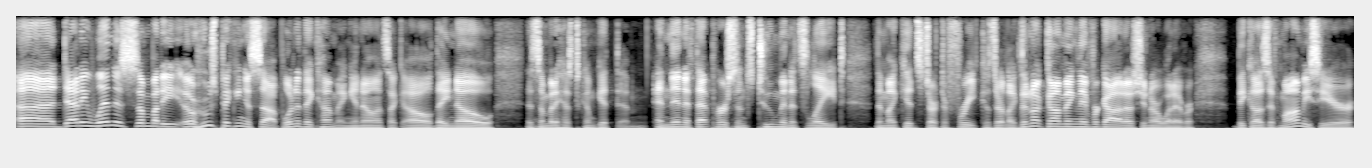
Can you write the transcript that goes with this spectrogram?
uh, "Daddy, when is somebody or who's picking us up? When are they coming?" You know, it's like, "Oh, they know that somebody has to come get them." And then if that person's 2 minutes late, then my kids start to freak cuz they're like, "They're not coming. They forgot us," you know, or whatever. Because if mommy's here,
